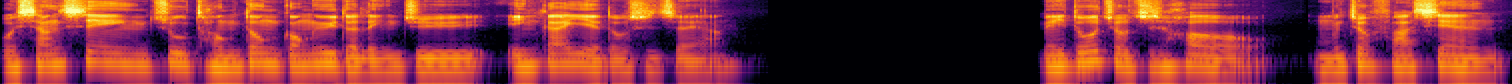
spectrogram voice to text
我相信住同栋公寓的邻居应该也都是这样。没多久之后，我们就发现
